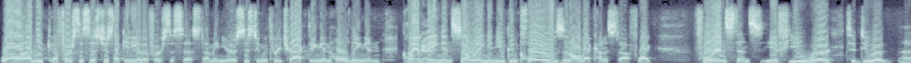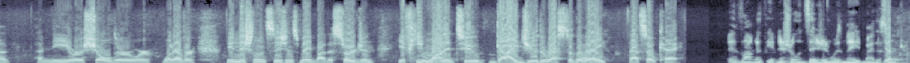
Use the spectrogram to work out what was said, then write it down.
Well, I mean, a first assist, just like any other first assist. I mean, you're assisting with retracting and holding and clamping and sewing, and you can close and all that kind of stuff. Like, for instance, if you were to do a, a, a knee or a shoulder or whatever, the initial incision's made by the surgeon. If he wanted to guide you the rest of the way, that's okay. As long as the initial incision was made by the Yep. surgeon.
